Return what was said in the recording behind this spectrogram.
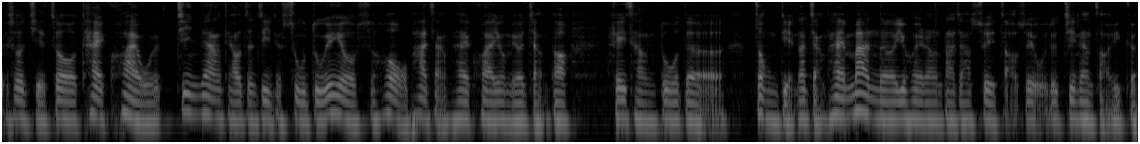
有时候节奏太快，我尽量调整自己的速度，因为有时候我怕讲太快，又没有讲到非常多的重点。那讲太慢呢，又会让大家睡着，所以我就尽量找一个。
